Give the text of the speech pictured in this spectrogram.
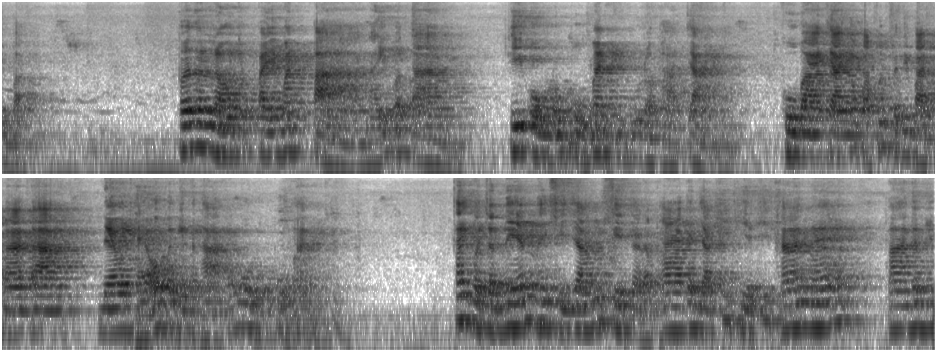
ฏิบัติ เพราะฉะนั้นเราจะไปวัดป่าไหนก็ตาม ที่องค์หลวงปู่มั่นบูรพาจารย์ครูบาอาจารย์ก็ประพฤติปฏิบัติมาตาม แนวแถวปฏิปทาขององค์หลวงปู่มั่นท่านก็จะเน้นให้ศิษยานุศิษย์แต่ละพากันอย่าขี้เกียจขี้ค้านนะพากันมี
